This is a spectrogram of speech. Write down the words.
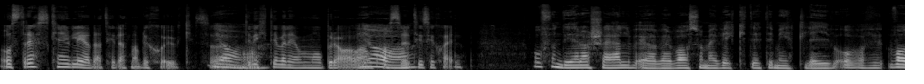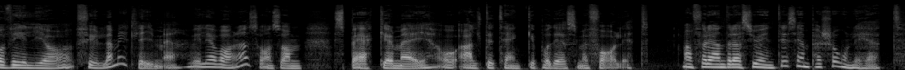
Och stress kan ju leda till att man blir sjuk. Så Ja. det viktiga är väl att må bra och Ja. anpassa det till sig själv. Och fundera själv över vad som är viktigt i mitt liv och vad, vad vill jag fylla mitt liv med? Vill jag vara en sån som späker mig och alltid tänker på det som är farligt? Man förändras ju inte i sin personlighet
